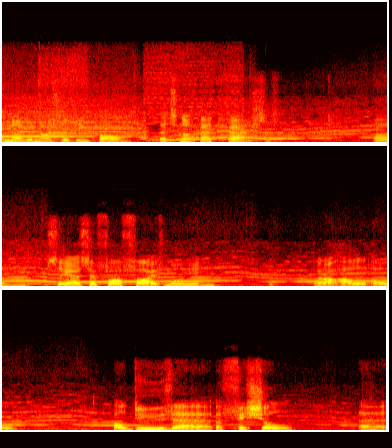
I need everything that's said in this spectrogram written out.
another nice looking car that's not that fast. Um so yeah so far five million but I'll I'll I'll do the official uh,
